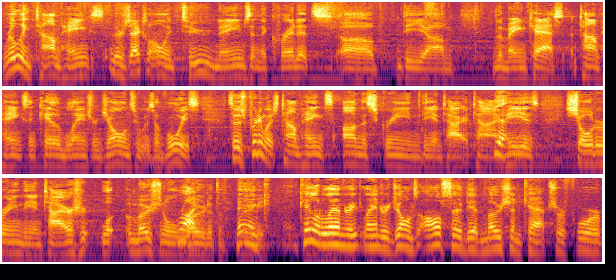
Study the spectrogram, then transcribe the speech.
really Tom Hanks. There's actually only two names in the credits of the. Um, the main cast, Tom Hanks and Caleb Landry Jones, who was a voice. So it's pretty much Tom Hanks on the screen the entire time. Yeah. He is shouldering the entire lo- emotional Right. load of the And movie. Caleb Landry, Landry Jones also did motion capture for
